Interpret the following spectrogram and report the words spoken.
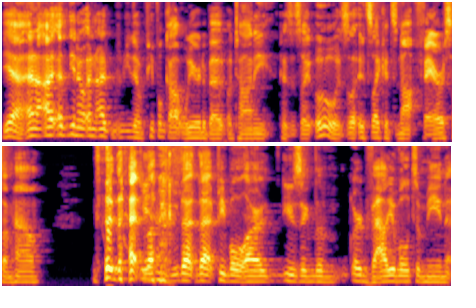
Yeah, and I, you know, and I, you know, people got weird about Ohtani because it's like, oh, it's it's like it's not fair somehow. that yeah. like, that that people are using the word valuable to mean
